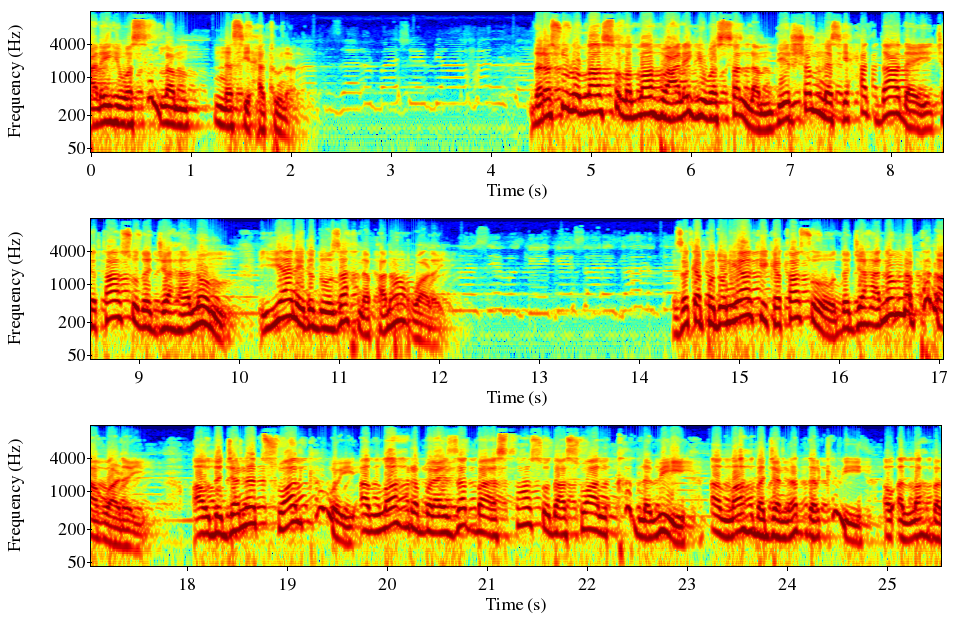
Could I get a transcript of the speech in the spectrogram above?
علیه وسلم نصیحتونه د رسول الله صلی الله علیه وسلم دیرشم نصیحت دا دی چې تاسو د جهنم یعنی د دوزخ نه پناه غواړئ ځکه په دنیا کې که تاسو د جهنم نه پناه غواړئ او د جنت سوال کوئ الله رب العزت به ستاسو دا سوال قبلوي الله به جنت درکوي او الله به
